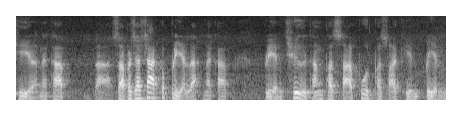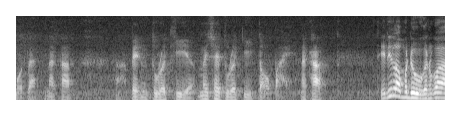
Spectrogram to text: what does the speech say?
กีนะครับอ่าสหประชาชาติก็เปลี่ยนแล้วนะครับเปลี่ยนชื่อทั้งภาษาพูดภาษาเขียนเปลี่ยนหมดแล้วนะครับเป็นตุรกีไม่ใช่ตุรกีต่อไปนะครับ ทีนี้เรามาดูกันว่า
